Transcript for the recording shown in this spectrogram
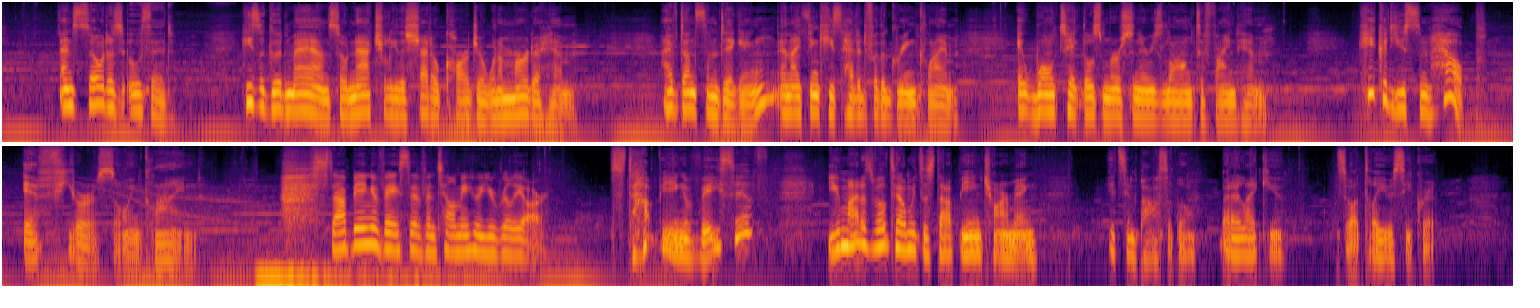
And so does Uthid. He's a good man, so naturally the Shadow Carja want to murder him. I've done some digging, and I think he's headed for the Green Climb. It won't take those mercenaries long to find him. He could use some help, if you're so inclined. Stop being evasive and tell me who you really are. Stop being evasive? You might as well tell me to stop being charming. It's impossible, but I like you, so I'll tell you a secret.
